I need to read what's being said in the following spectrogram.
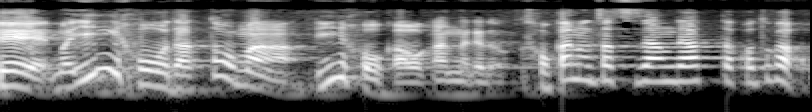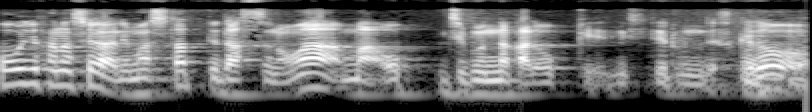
で、まあ、いい方だと、まあ、いい方かわかんないけど、他の雑談であったことがこういう話がありましたって出すのは、まあ、お自分の中で OK にしてるんですけど、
